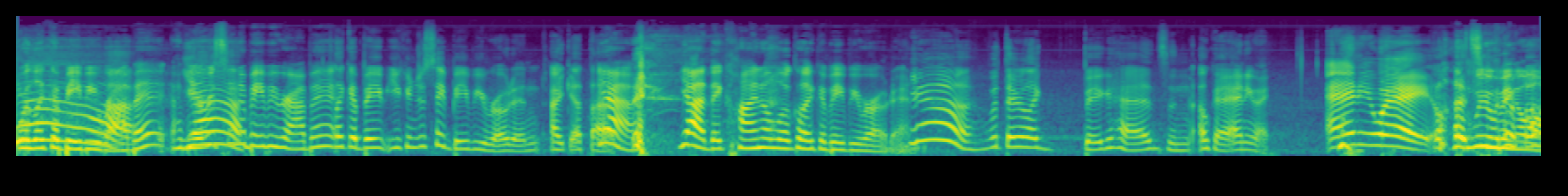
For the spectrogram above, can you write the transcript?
or like a baby rabbit. Have you ever seen a baby rabbit? Like a baby, you can just say baby rodent. I get that. yeah, yeah. They kind of look like a baby rodent. yeah, with their like big heads and okay. Anyway, anyway, let's moving move along.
